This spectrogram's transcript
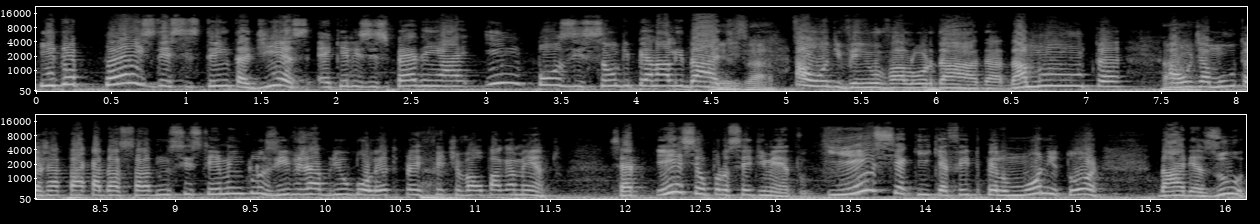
E depois desses 30 dias é que eles expedem a imposição de penalidade. Exato. Aonde vem o valor da, da, da multa, Tá. aonde a multa já está cadastrada no sistema, inclusive já abriu o boleto para efetivar o pagamento. Certo? Esse é o procedimento. E esse aqui, que é feito pelo monitor da área azul,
